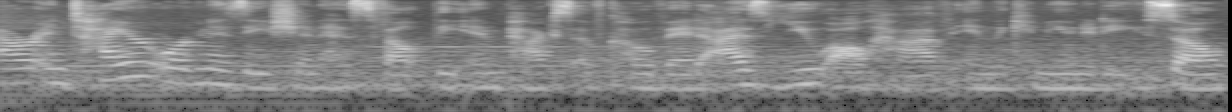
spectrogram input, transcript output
Our entire organization has felt the impacts of COVID as you all have in the community. So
